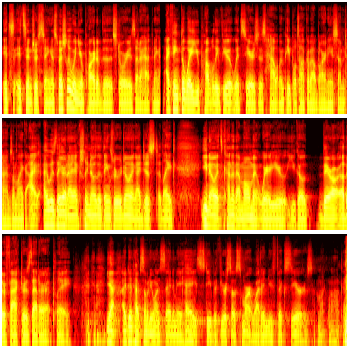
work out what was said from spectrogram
It's it's interesting, especially when you're part of the stories that are happening. I think the way you probably view it with Sears is how when people talk about Barney, sometimes I'm like, I, I was there and I actually know the things we were doing. I just like, you know, it's kind of that moment where you you go, there are other factors that are at play. yeah, I did have somebody once say to me, "Hey, Steve, if you're so smart, why didn't you fix Sears?" I'm like, "Well, okay."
